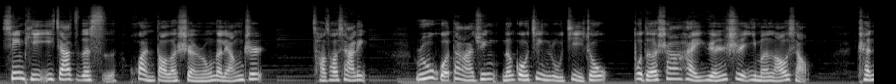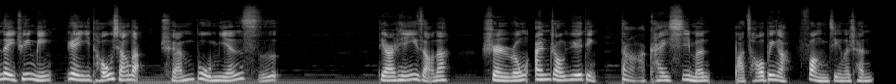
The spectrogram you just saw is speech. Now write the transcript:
新皮一家子的死换到了沈荣的良知。曹操下令，如果大军能够进入冀州，不得杀害袁氏一门老小。城内军民愿意投降的，全部免死。第二天一早呢，沈荣按照约定大开西门，把曹兵啊放进了城。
